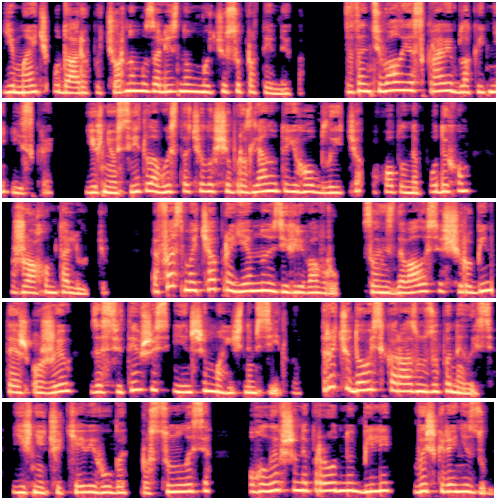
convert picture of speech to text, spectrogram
Її меч ударив по чорному залізному мечу супротивника. Затанцювали яскраві блакитні іскри. Їхнього світла вистачило, щоб розглянути його обличчя, охоплене подихом, жахом та люттю. Ефес меча приємно зігрівав руку. Селені здавалося, що Рубін теж ожив, засвітившись іншим магічним світлом. Три чудовиська разом зупинилися, їхні чуттєві губи розсунулися, оголивши неприродно білі вишкіряні зуби.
